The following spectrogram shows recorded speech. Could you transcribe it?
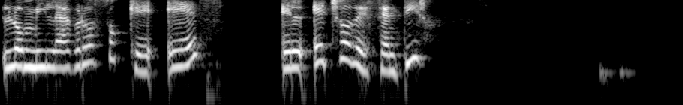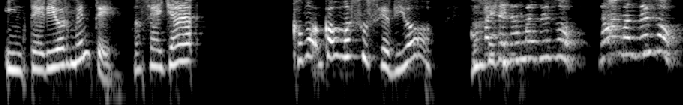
lo milagroso que es el hecho de sentir, interiormente. O sea, ya, ¿cómo, cómo sucedió? No sé si... nada más de eso, nada más de eso.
